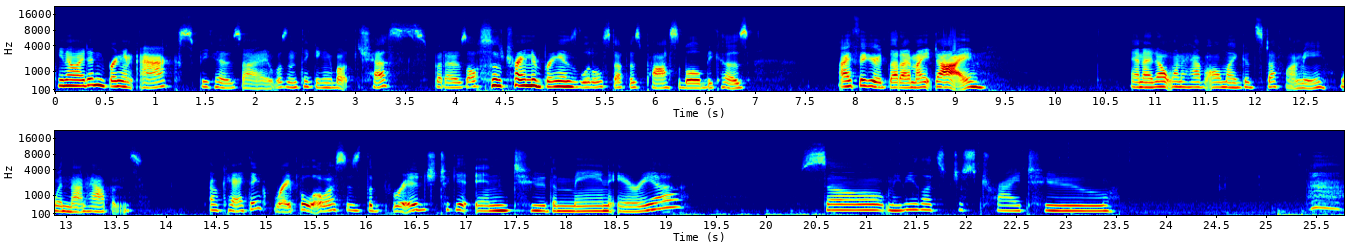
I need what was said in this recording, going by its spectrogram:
You know, I didn't bring an axe because I wasn't thinking about chests, but I was also trying to bring as little stuff as possible because I figured that I might die. And I don't want to have all my good stuff on me when that happens. Okay, I think right below us is the bridge to get into the main area. So maybe let's just try to...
